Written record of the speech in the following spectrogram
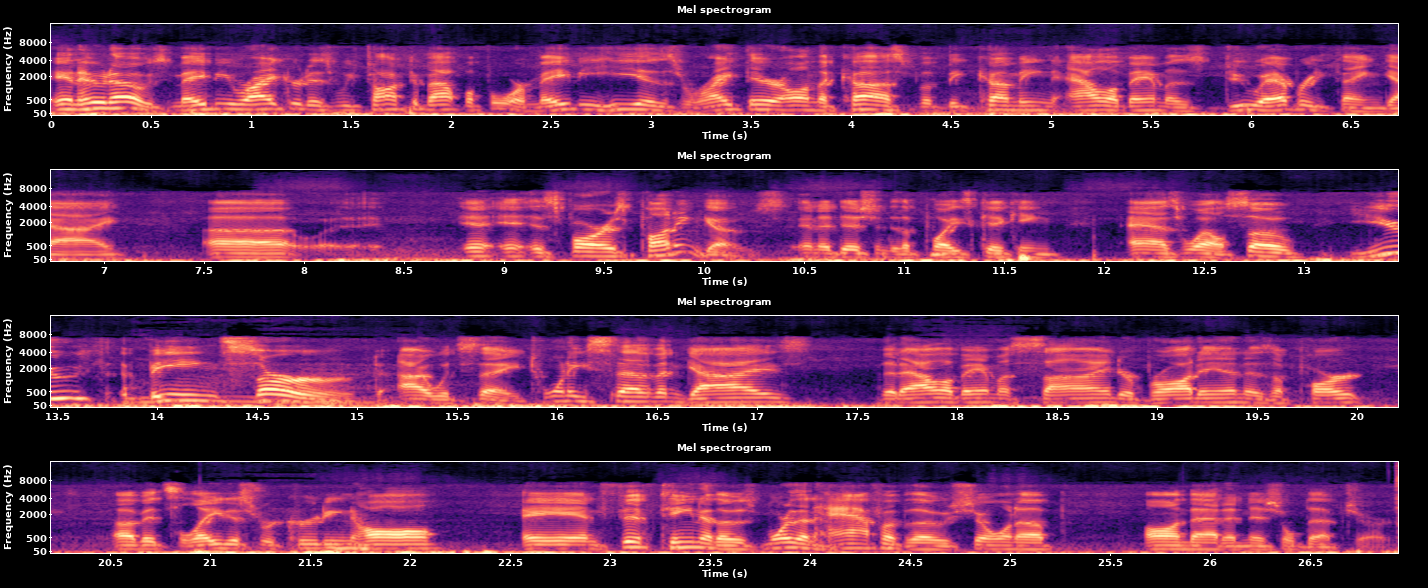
And who knows? Maybe Reichard, as we've talked about before, maybe he is right there on the cusp of becoming Alabama's do everything guy uh, as far as punting goes, in addition to the place kicking as well. So, youth being served, I would say. 27 guys that Alabama signed or brought in as a part of its latest recruiting haul, and 15 of those, more than half of those, showing up on that initial depth chart.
